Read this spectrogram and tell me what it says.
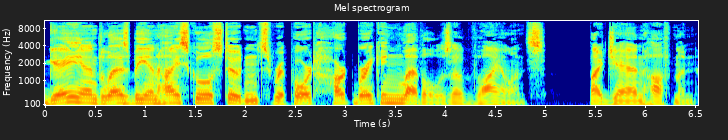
Gay and lesbian high school students report heartbreaking levels of violence by Jan Hoffman.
